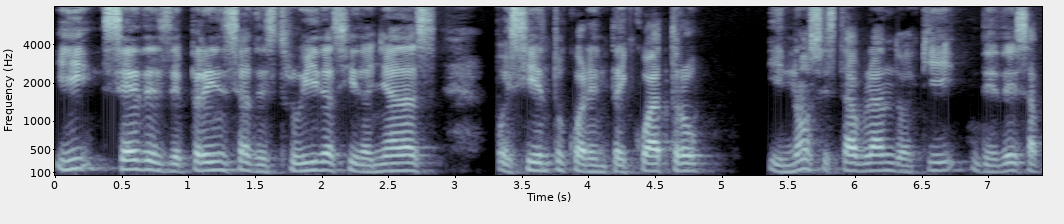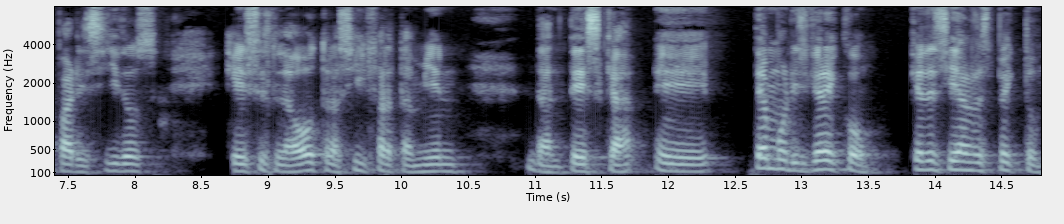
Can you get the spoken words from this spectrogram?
y sedes de prensa destruidas y dañadas, pues 144, y no se está hablando aquí de desaparecidos, que esa es la otra cifra también dantesca. Eh, Temoris Greco, ¿qué decía al respecto?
